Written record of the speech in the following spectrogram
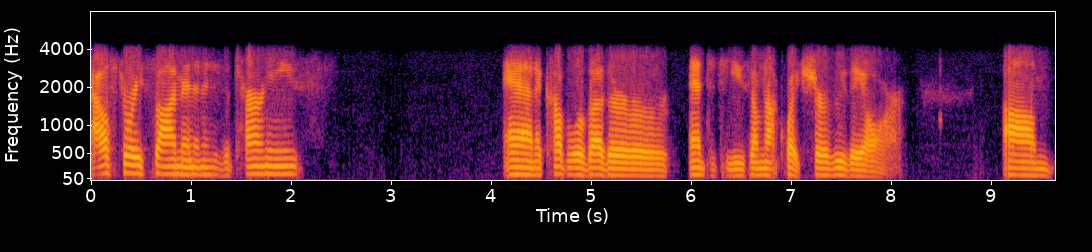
Alstory Simon and his attorneys and a couple of other entities. I'm not quite sure who they are. Um,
